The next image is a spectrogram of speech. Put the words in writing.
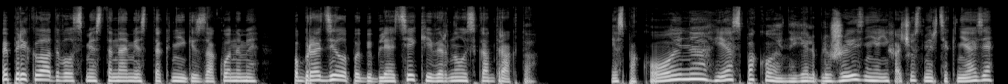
Поперекладывала с места на место книги с законами, побродила по библиотеке и вернулась к контракту. Я спокойна, я спокойна, я люблю жизнь, я не хочу смерти князя,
